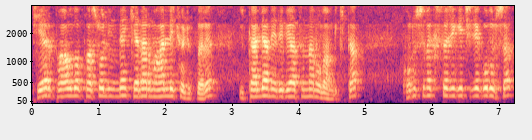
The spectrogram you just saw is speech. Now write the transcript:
Pier Paolo Pasolini'den Kenar Mahalle Çocukları. İtalyan edebiyatından olan bir kitap. Konusuna kısaca geçecek olursak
